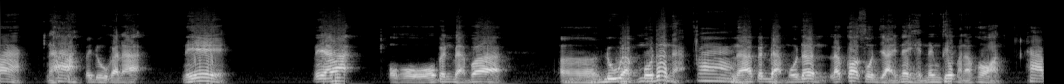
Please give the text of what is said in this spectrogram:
มากนะครับอะไปดูกันฮะนี่นี่ฮะโอ้โห เป็นแบบว่าเอ่อดูแบบ modern อะอ่านะเป็นแบบ modern แล้วก็ส่วนใหญ่เนี่ยเห็นในกรุงเทพมหานครครับ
